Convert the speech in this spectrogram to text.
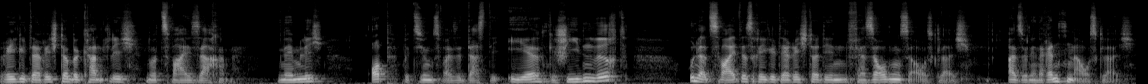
regelt der Richter bekanntlich nur zwei Sachen, nämlich ob bzw. dass die Ehe geschieden wird und als zweites regelt der Richter den Versorgungsausgleich, also den Rentenausgleich.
